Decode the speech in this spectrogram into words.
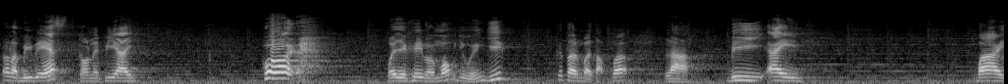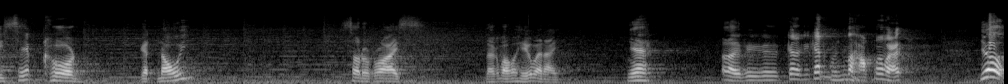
Đó là BBS còn này PA thôi bây giờ khi mà mốt như Nguyễn viết cái tên bài tập á là BA bicep curl gạch nối shoulder rise là các bạn phải hiểu bài này. Nha đó là cái, cái, cái cách mà chúng ta học các bạn. Vô!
